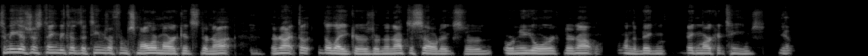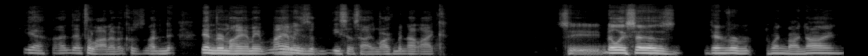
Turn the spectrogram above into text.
to me it's just thing because the teams are from smaller markets. They're not they're not the, the Lakers or they're not the Celtics or or New York. They're not one of the big big market teams. Yep. Yeah, uh, that's a lot of it because it's not Denver, Miami. Miami is yeah. a decent sized market, but not like. See, Billy says Denver win by nine.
